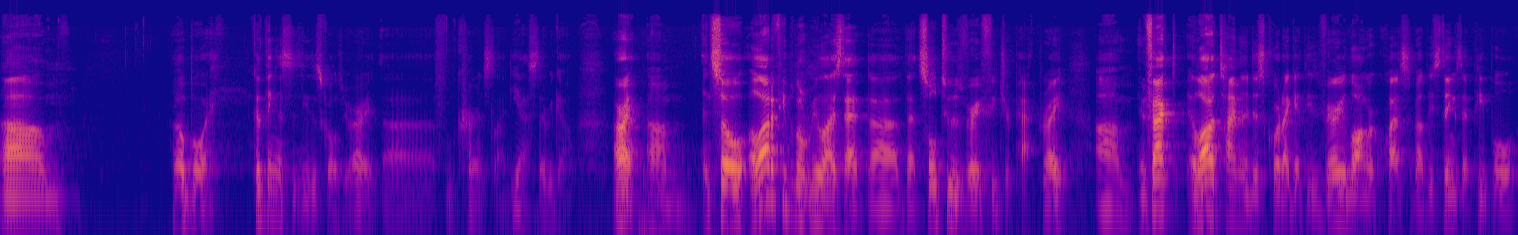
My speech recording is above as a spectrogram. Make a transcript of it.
um, oh boy. Good thing this is easy to scroll through. All right, uh, from current slide. Yes, there we go. All right, um, and so a lot of people don't realize that uh, that Sol 2 is very feature packed, right? Um, in fact, a lot of time in the Discord, I get these very long requests about these things that people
